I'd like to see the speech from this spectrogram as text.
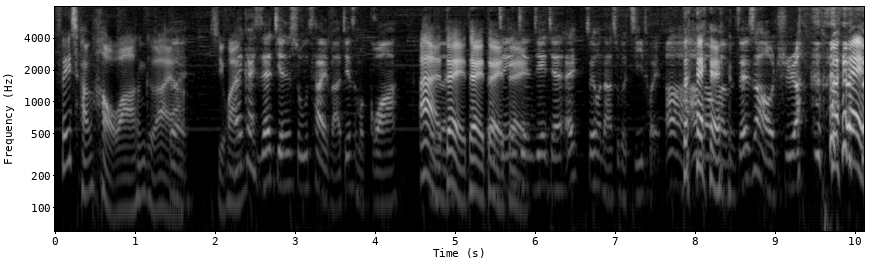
非常好啊，很可爱啊对，喜欢他一。开始在煎蔬菜吧，煎什么瓜？哎，对对对对对煎一煎，煎一煎，哎，最后拿出个鸡腿啊，啊啊啊真是好吃啊！对，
